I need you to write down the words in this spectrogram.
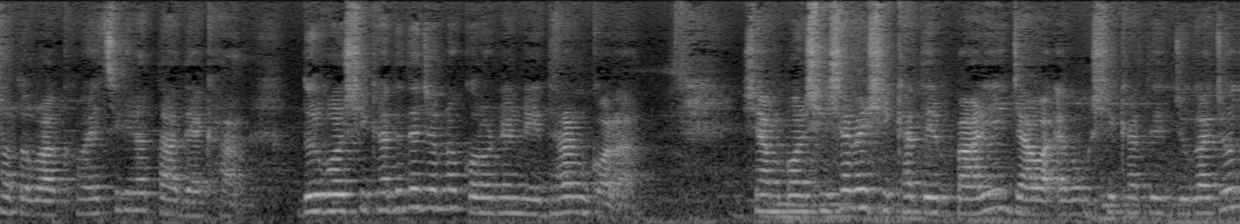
শতভাগ হয়েছে কিনা তা দেখা। দুর্বল শিক্ষার্থীদের জন্য করণীয় নির্ধারণ করা। স্যাম্পল হিসাবে শিক্ষার্থীর বাড়ি যাওয়া এবং শিক্ষার্থীর যোগাযোগ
